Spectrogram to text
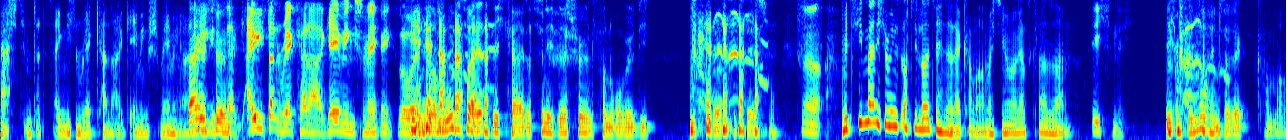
Ja, stimmt, das ist eigentlich ein Rack-Kanal, Gaming Schmaming. Eigentlich ist, Dankeschön. das, eigentlich ist das ein Rack-Kanal, Gaming, Schmaming. So. Unser Mut zur Hässlichkeit, das finde ich sehr schön von Rubbel, die ja, Mit Team meine ich übrigens auch die Leute hinter der Kamera, möchte ich mal ganz klar sagen. ich nicht. Ich bin doch hinter der Kamera.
